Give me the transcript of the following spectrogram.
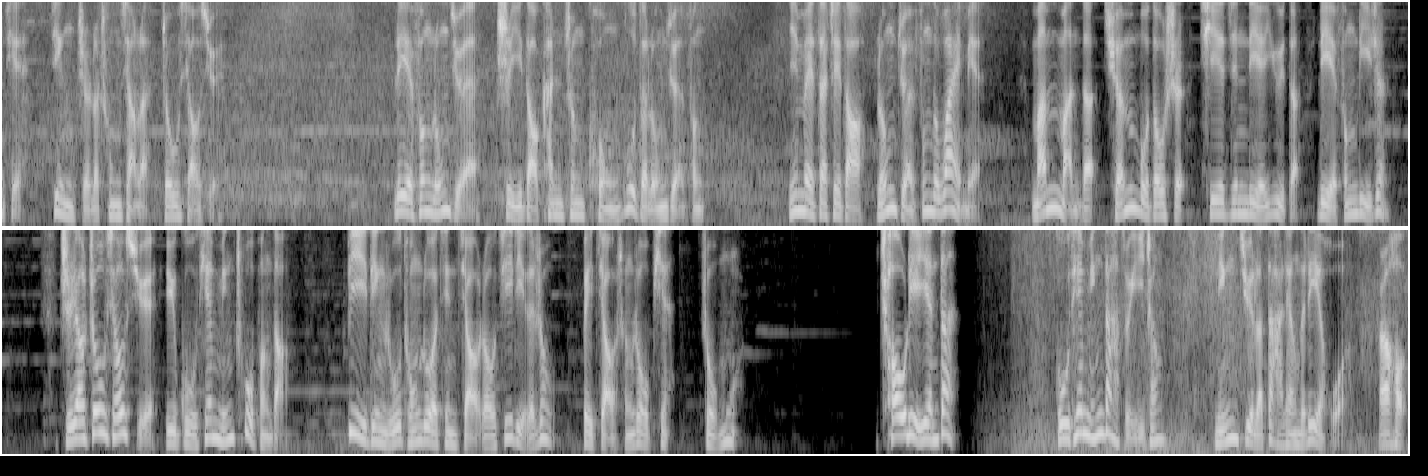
且径直了冲向了周小雪。烈风龙卷是一道堪称恐怖的龙卷风，因为在这道龙卷风的外面，满满的全部都是切金裂玉的裂风利刃，只要周小雪与古天明触碰到，必定如同落进绞肉机里的肉被绞成肉片、肉末。超烈焰弹，古天明大嘴一张。凝聚了大量的烈火，而后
